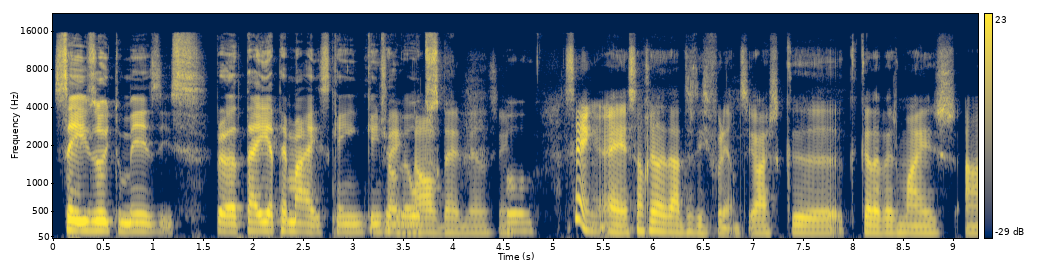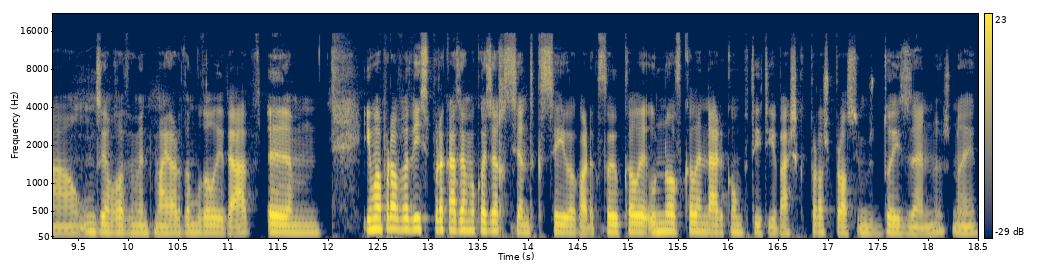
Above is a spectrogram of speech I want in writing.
seis, oito meses. Pra tá aí até mais, quem, quem Sim, joga nove, outros. dez meses, sim. Pô, Sim, é, são realidades diferentes. Eu acho que, que cada vez mais há um desenvolvimento maior da modalidade. Um, e uma prova disso, por acaso, é uma coisa recente que saiu agora, que foi o, o novo calendário competitivo, acho que para os próximos dois anos, não é?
